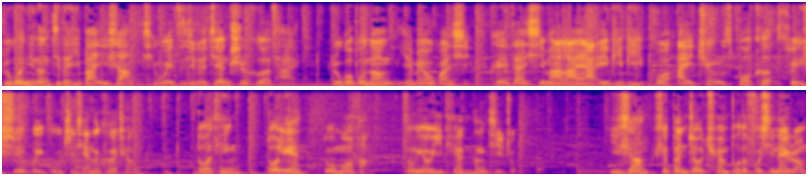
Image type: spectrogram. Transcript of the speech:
如果你能记得一半以上，请为自己的坚持喝彩。如果不能也没有关系，可以在喜马拉雅 APP 或 iTunes 播客随时回顾之前的课程，多听、多练、多模仿，总有一天能记住。以上是本周全部的复习内容。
